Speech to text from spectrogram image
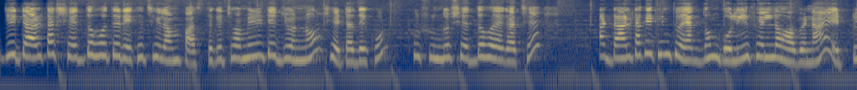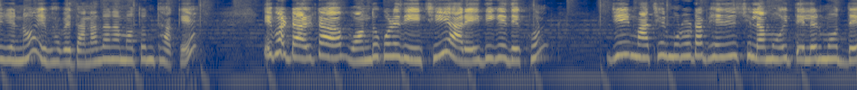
যে ডালটা সেদ্ধ হতে রেখেছিলাম পাঁচ থেকে ছ মিনিটের জন্য, সেটা দেখুন খুব সুন্দর সেদ্ধ হয়ে গেছে। আর ডালটাকে কিন্তু একদম গলিয়ে ফেললে হবে না, একটু যেন এভাবে দানা দানা মতন থাকে। এবার ডালটা বন্ধ করে দিয়েছি, আর এই দিকে দেখুন, যেই মাছের মুড়োটা ভেজেছিলাম, ওই তেলের মধ্যে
